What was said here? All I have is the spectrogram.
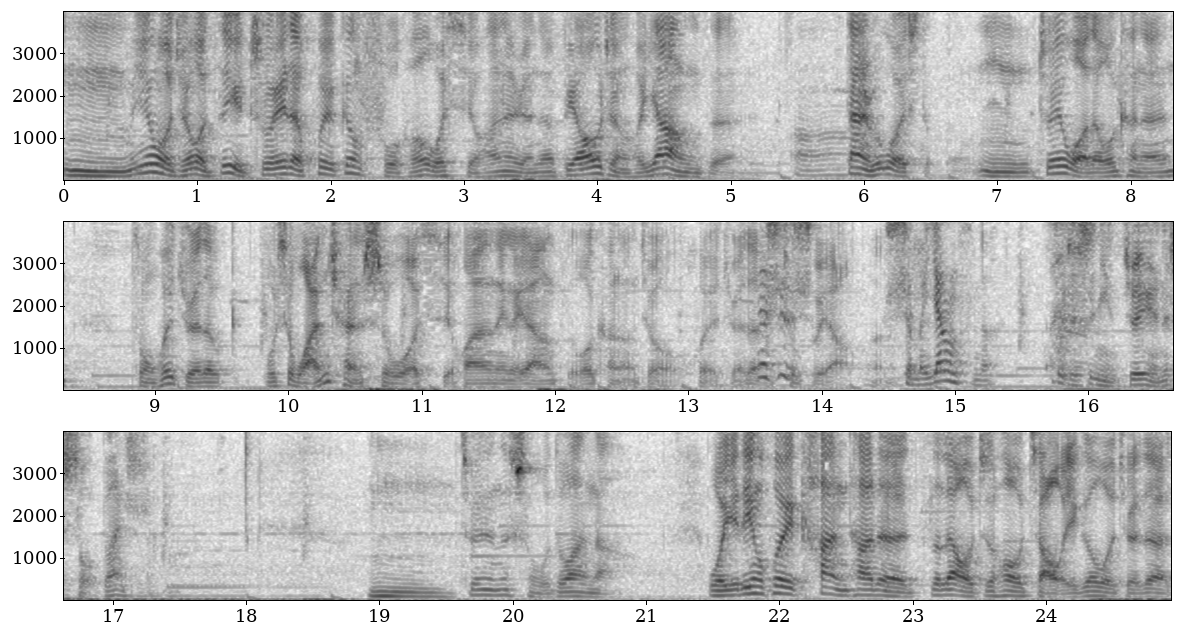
嗯，因为我觉得我自己追的会更符合我喜欢的人的标准和样子。哦。但如果是嗯追我的，我可能总会觉得。不是完全是我喜欢的那个样子，我可能就会觉得就不要。什么样子呢？或者是你追人的手段是什么？嗯，追人的手段呢？我一定会看他的资料之后，找一个我觉得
